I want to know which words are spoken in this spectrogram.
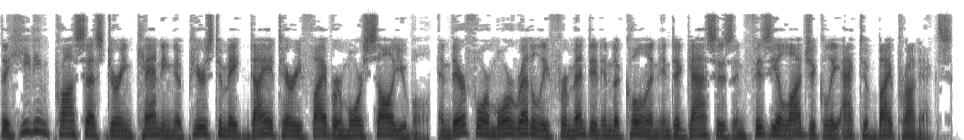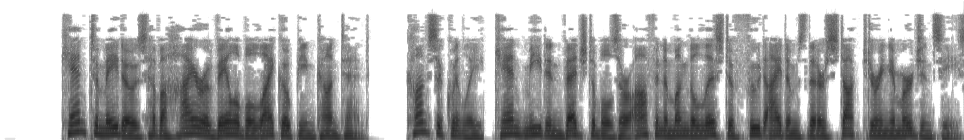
The heating process during canning appears to make dietary fiber more soluble, and therefore more readily fermented in the colon into gases and physiologically active byproducts. Canned tomatoes have a higher available lycopene content. Consequently, canned meat and vegetables are often among the list of food items that are stocked during emergencies.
